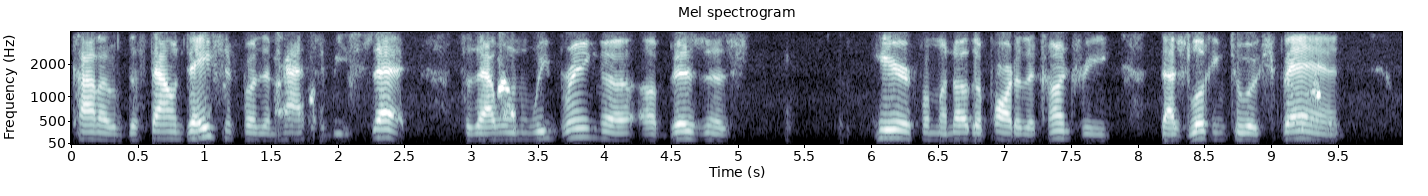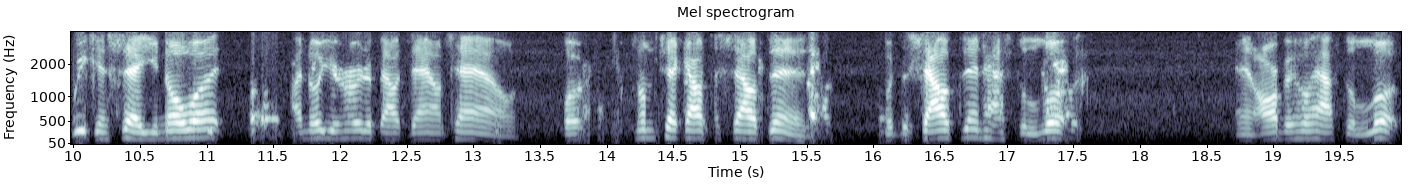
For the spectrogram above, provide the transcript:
kind of the foundation for them has to be set so that when we bring a, a business here from another part of the country that's looking to expand, we can say, you know what? I know you heard about downtown, but come check out the South End. But the South End has to look, and Arbor Hill have to look,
